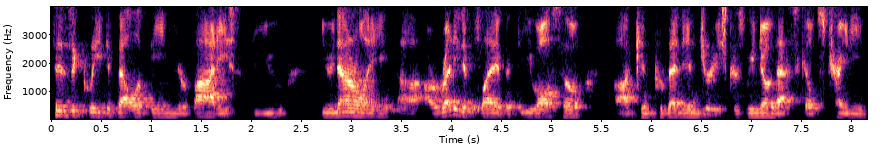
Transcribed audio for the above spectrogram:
physically developing your body so that you you not only uh, are ready to play, but that you also uh, can prevent injuries because we know that skills training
